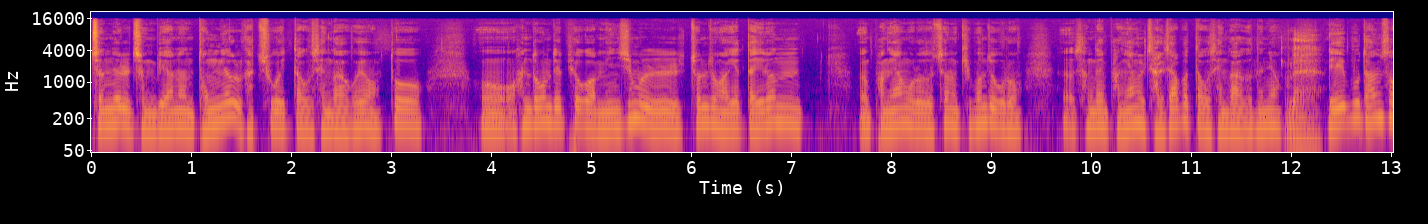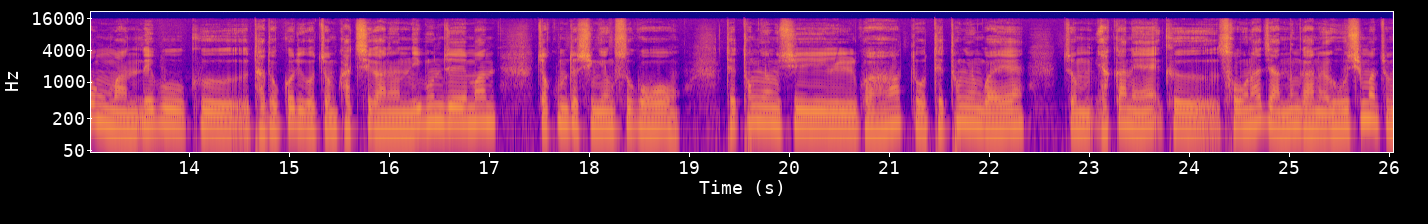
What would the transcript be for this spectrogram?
전열을 정비하는 동력을 갖추고 있다고 생각하고요. 또 어, 한동훈 대표가 민심을 존중하겠다 이런 어, 방향으로도 저는 기본적으로 어, 상당히 방향을 잘 잡았다고 생각하거든요. 네. 내부 단속만 내부 그 다독거리고 좀 같이 가는 이 문제만 조금 더 신경 쓰고 대통령실과 또 대통령과의 좀 약간의 그 소원하지 않는가 하는 의구심만 좀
